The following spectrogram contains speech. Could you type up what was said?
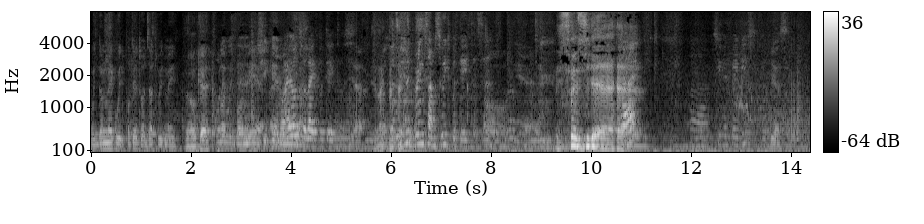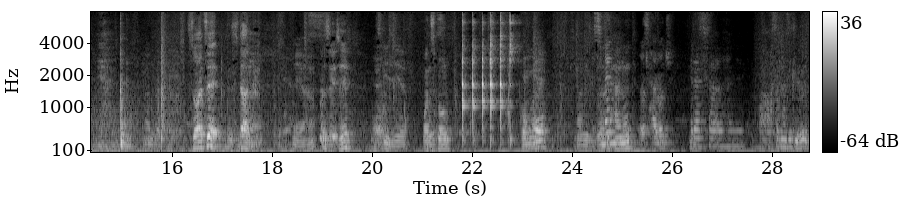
we don't make with potato, just with meat. Okay. Only with for me, uh, I chicken. don't I also like potatoes. Yeah. You like We potato? should bring some sweet potatoes, huh? Oh, yeah. This is, yeah. Right? Oh, chicken babies. Yes. And that's So that's it. It's done. yeah, That's easy. it's easy. Yeah. One spoon. Koma and Smen. Hanout. That's haluj. Ras hanout. Oh, someone zit load.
